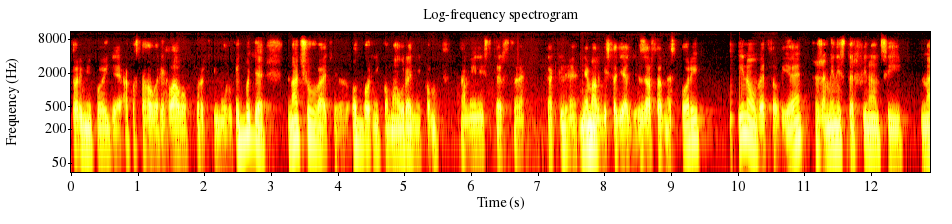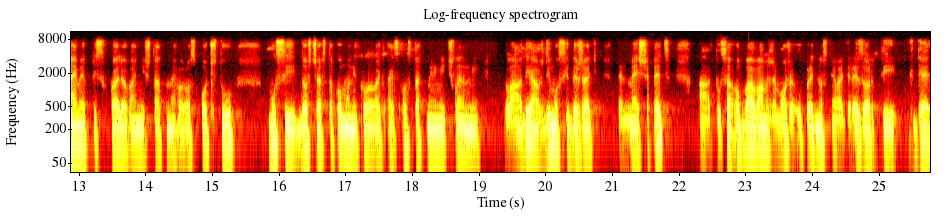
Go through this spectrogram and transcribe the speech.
ktorými pôjde, ako sa hovorí, hlavou proti múru. Keď bude načúvať odborníkom a úradníkom na ministerstve, tak nemali by sa diať zásadné spory. Inou vecou je, že minister financí najmä pri schváľovaní štátneho rozpočtu musí dosť často komunikovať aj s ostatnými členmi vlády a vždy musí držať ten mešec. A tu sa obávam, že môže uprednostňovať rezorty, kde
